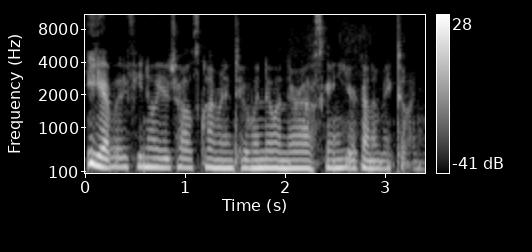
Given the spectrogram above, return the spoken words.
Yeah, but if you know your child's climbing into a window and they're asking, you're gonna make time.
